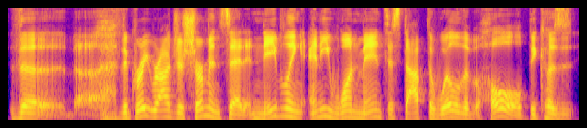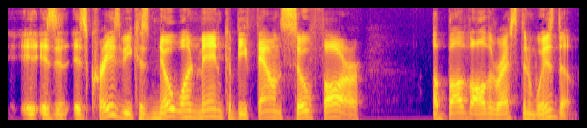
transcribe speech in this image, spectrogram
the uh, the great Roger Sherman said, enabling any one man to stop the will of the whole because is is crazy because no one man could be found so far above all the rest in wisdom.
